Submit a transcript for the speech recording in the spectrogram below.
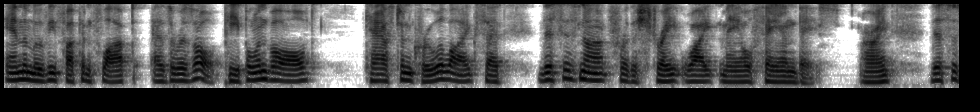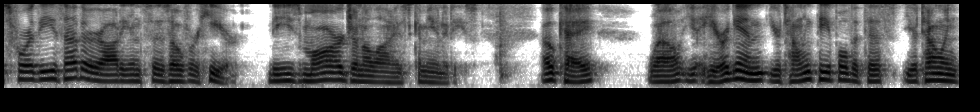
And the movie fucking flopped as a result. People involved, cast and crew alike, said this is not for the straight white male fan base. All right. This is for these other audiences over here these marginalized communities. Okay, well, here again, you're telling people that this, you're telling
